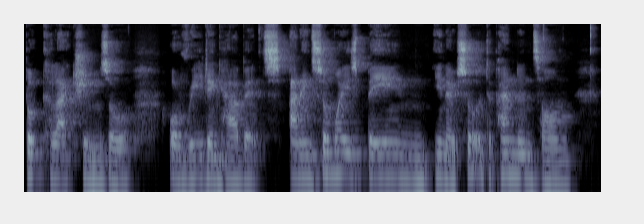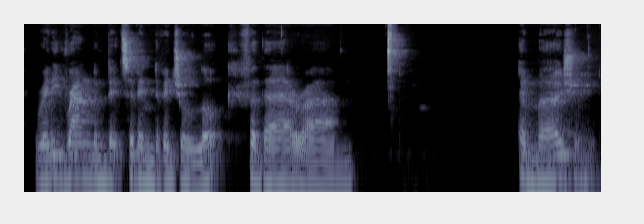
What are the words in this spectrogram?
book collections or or reading habits, and in some ways being you know sort of dependent on really random bits of individual luck for their um, immersion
